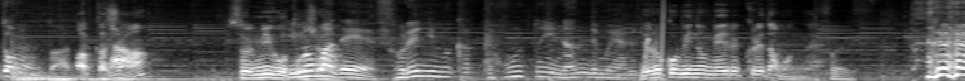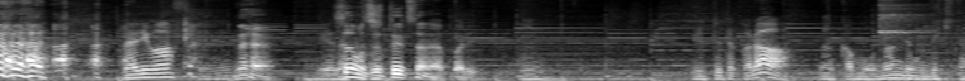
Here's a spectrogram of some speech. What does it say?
ドーンとあったじゃん？それ見事じゃん。今までそれに向かって本当に何でもやる喜びのメールくれたもんね。そうです。なりますね。ねそれもずっと言ってたのやっぱり。うん言ってたからなんかもう何でもできた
